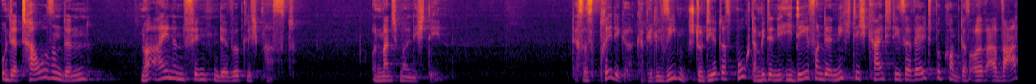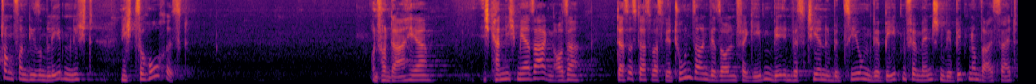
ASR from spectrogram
unter Tausenden nur einen finden, der wirklich passt. Und manchmal nicht den. Das ist Prediger, Kapitel 7. Studiert das Buch, damit ihr eine Idee von der Nichtigkeit dieser Welt bekommt, dass eure Erwartung von diesem Leben nicht, nicht zu hoch ist. Und von daher, ich kann nicht mehr sagen, außer das ist das, was wir tun sollen. Wir sollen vergeben, wir investieren in Beziehungen, wir beten für Menschen, wir bitten um Weisheit.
